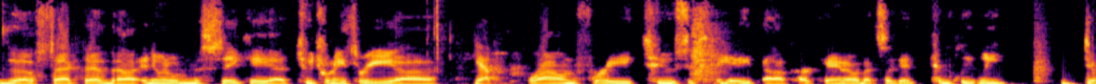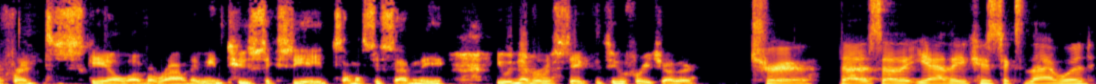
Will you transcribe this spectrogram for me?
the fact that uh, anyone would mistake a, uh 223 uh, Yep. round for a 268 uh, Carcano. That's like a completely different scale of a round. I mean, 268 is almost 270. You would never mistake the two for each other. True. So that, yeah, the acoustics of that would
